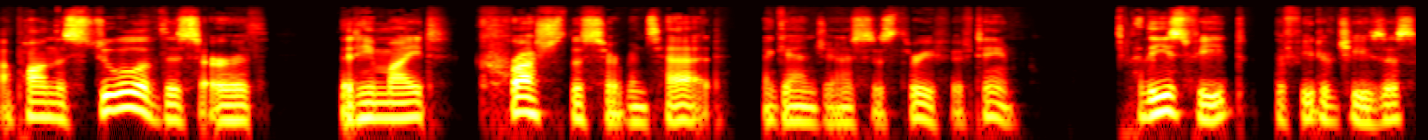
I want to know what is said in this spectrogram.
upon the stool of this earth that he might crush the serpent's head. Again, Genesis 3:15. These feet, the feet of Jesus,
